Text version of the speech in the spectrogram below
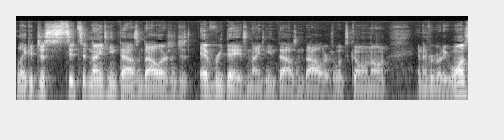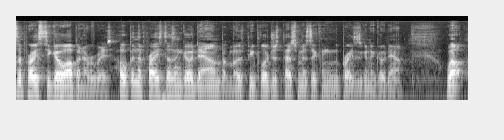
Like it just sits at $19,000 and just every day it's $19,000. What's going on? And everybody wants the price to go up and everybody's hoping the price doesn't go down, but most people are just pessimistic thinking the price is going to go down. Well,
